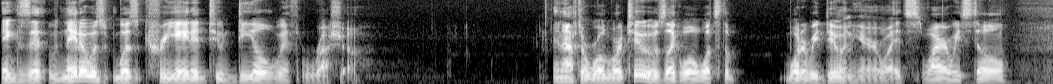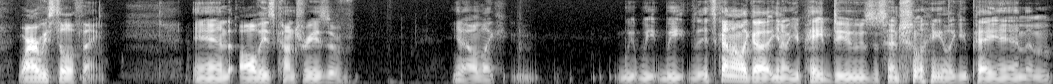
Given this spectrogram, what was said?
exist. NATO was was created to deal with Russia. And after World War II, it was like, well, what's the, what are we doing here? Why it's why are we still, why are we still a thing? And all these countries have, you know, like we, we, we it's kind of like a you know you pay dues essentially like you pay in and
